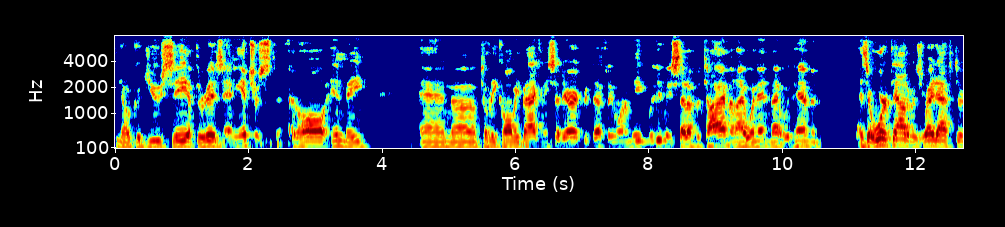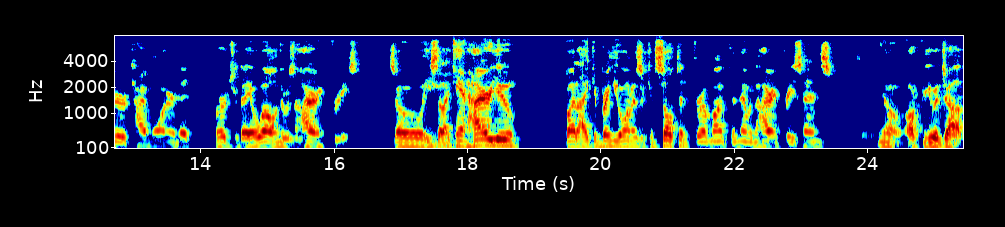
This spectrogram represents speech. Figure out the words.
you know, could you see if there is any interest at all in me? And uh, Tony called me back and he said, Eric would definitely want to meet with you. We set up a time and I went in, met with him. And as it worked out, it was right after Time Warner had merged with AOL and there was a hiring freeze. So he said, I can't hire you, but I can bring you on as a consultant for a month. And then when the hiring freeze ends, you know, offer you a job.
